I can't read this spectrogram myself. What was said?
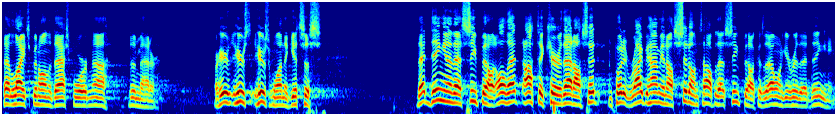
that light's been on the dashboard. Nah, doesn't matter. Or here's, here's, here's one that gets us. That dinging of that seatbelt, oh, that, I'll take care of that. I'll sit and put it right behind me and I'll sit on top of that seatbelt because I want to get rid of that dinging.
